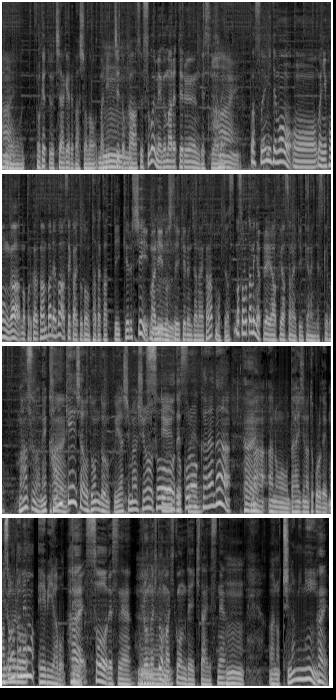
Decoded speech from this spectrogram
う、はい。ロケット打ち上げる場所の、まあ、立地とか、それすごい恵まれてるんですよね。はい。まあ、そういう意味でも、おまあ、日本が、まあ、これから頑張れば世界とどんどん戦っていけるし、まあ、リードしていけるんじゃないかなと思ってます、まあ、そのためにはプレイヤーを増やさないといけないんですけど、まずはね、関係者をどんどん増やしましょうっていうところからが、はいまあ、あの、大事なところで、まあ、そのための AB ラボっていう。はい、そうですねいろんな人を巻き込んでいきたいですねう。ん。あの、ちなみに、はい、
